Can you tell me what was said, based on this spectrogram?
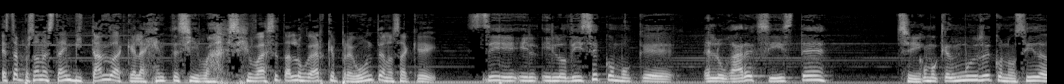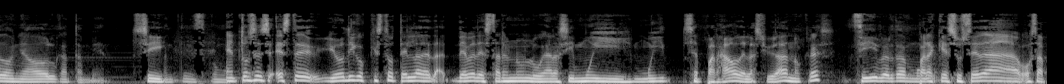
esta persona está invitando a que la gente si va, si va a ese tal lugar que pregunten, o sea que sí, y, y lo dice como que el lugar existe, sí, como que es muy reconocida doña Olga también. sí. Entonces, este, yo digo que este hotel debe de estar en un lugar así muy, muy separado de la ciudad, ¿no crees? sí, ¿verdad? Muy- Para que suceda, o sea,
